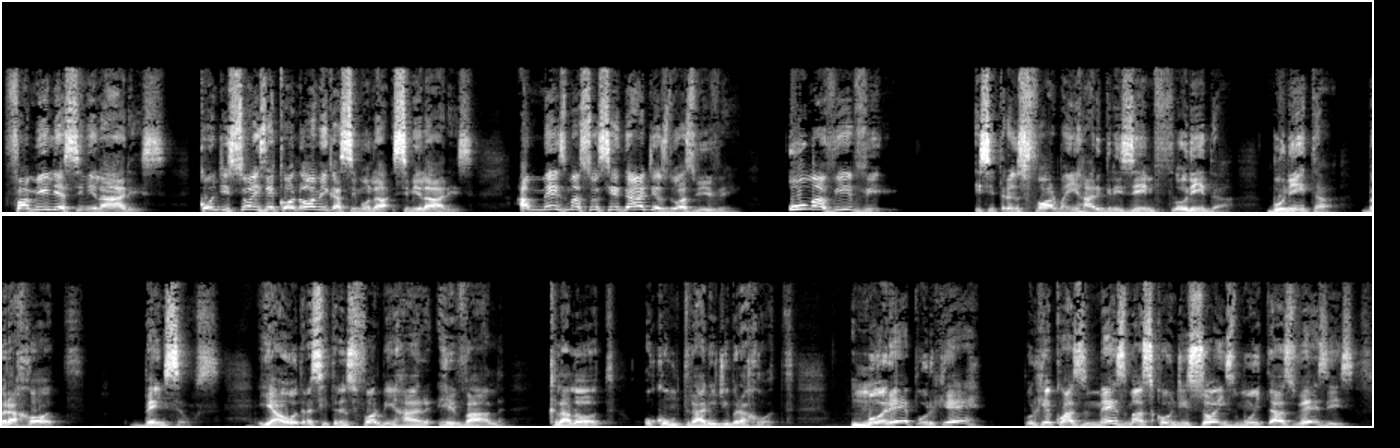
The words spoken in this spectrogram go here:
famílias similares, condições econômicas similares. A mesma sociedade as duas vivem. Uma vive e se transforma em Har Grizim, florida, bonita, brachot, bênçãos. E a outra se transforma em Har Heval, klalot, o contrário de brachot. Moré por quê? Porque com as mesmas condições, muitas vezes,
